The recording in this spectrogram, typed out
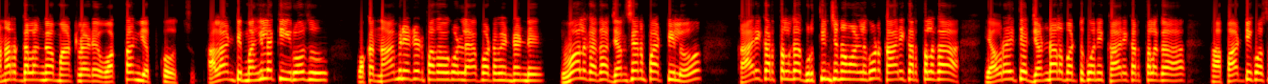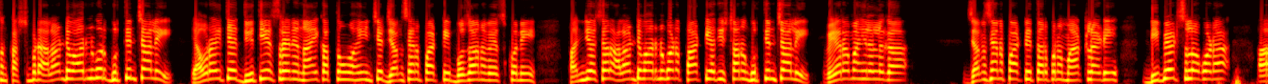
అనర్గళంగా మాట్లాడే వక్త అని చెప్పుకోవచ్చు. అలాంటి మహిళకి ఈ రోజు ఒక నామినేటెడ్ పదవి కూడా లేకపోవడం ఏంటండి? ఇవ్వాలి కదా. జనసేన పార్టీలో కార్యకర్తలుగా గుర్తించిన వాళ్ళని కూడా కార్యకర్తలుగా ఎవరైతే జెండాలు పట్టుకొని కార్యకర్తలుగా ఆ పార్టీ కోసం కష్టపడి అలాంటి వారిని కూడా గుర్తించాలి. ఎవరైతే ద్వితీయ శ్రేణి నాయకత్వం వహించి జనసేన పార్టీ భుజాన వేసుకొని పనిచేశారో అలాంటి వారిని కూడా పార్టీ అధిష్టానం గుర్తించాలి. వీర మహిళలుగా జనసేన పార్టీ తరపున మాట్లాడి డిబేట్స్లో కూడా ఆ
